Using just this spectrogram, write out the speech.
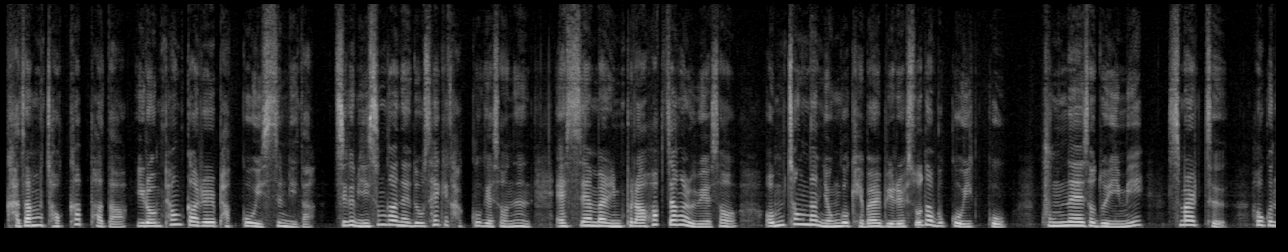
가장 적합하다 이런 평가를 받고 있습니다. 지금 이 순간에도 세계 각국에서는 SMR 인프라 확장을 위해서 엄청난 연구 개발비를 쏟아붓고 있고 국내에서도 이미 스마트 혹은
